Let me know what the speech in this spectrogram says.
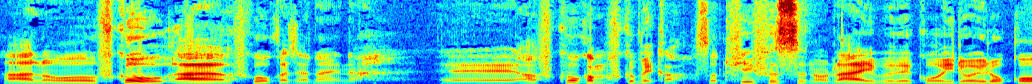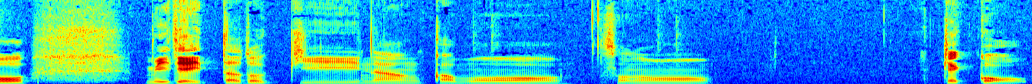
あの、福岡、あ、福岡じゃないな。えー、あ、福岡も含めか。そのフィフスのライブでこう、いろいろこう、見ていった時なんかも、その、結構、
